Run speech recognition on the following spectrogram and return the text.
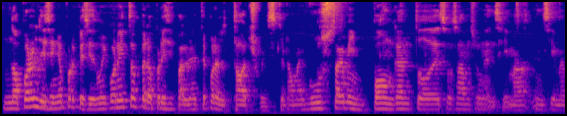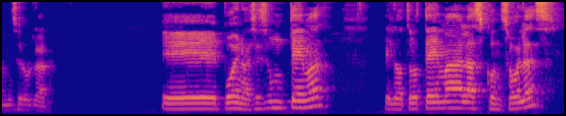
no por el diseño porque sí es muy bonito, pero principalmente por el TouchWiz, que no me gusta que me impongan todo eso Samsung encima, encima de mi celular. Eh, bueno, ese es un tema. El otro tema, las consolas.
